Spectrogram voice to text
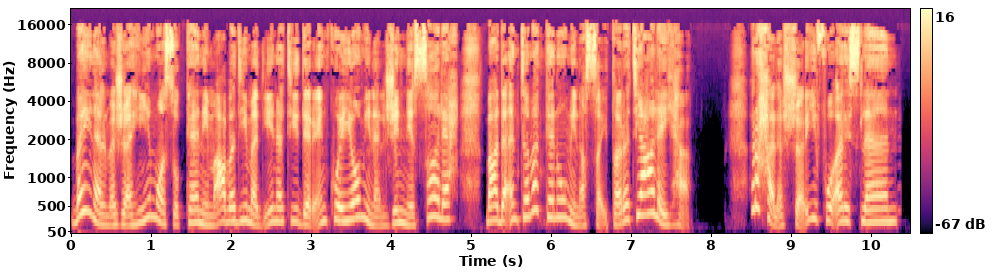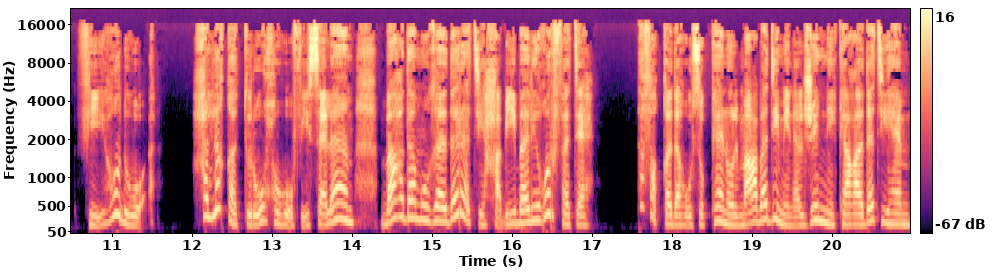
بين المجاهيم وسكان معبد مدينة ديرينكويو من الجن الصالح بعد أن تمكنوا من السيطرة عليها. رحل الشريف أرسلان في هدوء. حلقت روحه في سلام بعد مغادرة حبيبة لغرفته. تفقده سكان المعبد من الجن كعادتهم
